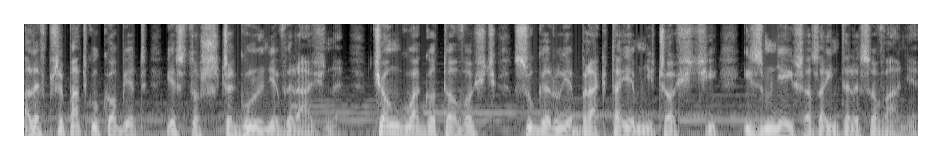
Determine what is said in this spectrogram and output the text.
ale w przypadku kobiet jest to szczególnie wyraźne. Ciągła gotowość sugeruje brak tajemniczości i zmniejsza zainteresowanie.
